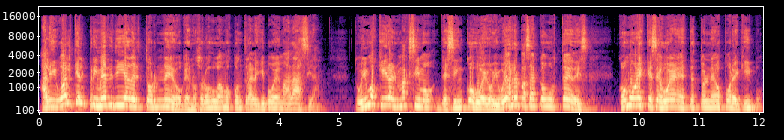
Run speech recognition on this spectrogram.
Al igual que el primer día del torneo, que nosotros jugamos contra el equipo de Malasia, tuvimos que ir al máximo de cinco juegos. Y voy a repasar con ustedes cómo es que se juegan estos torneos por equipo.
